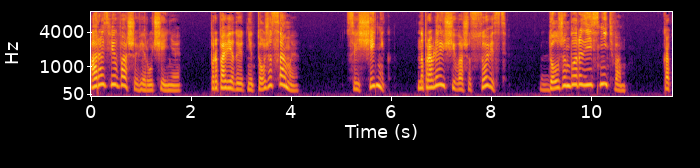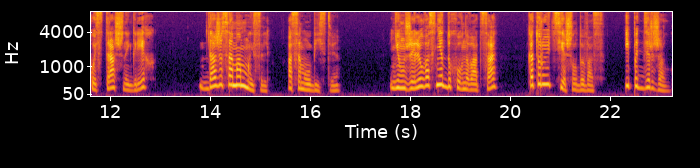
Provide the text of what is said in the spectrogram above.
А разве ваше вероучение проповедует не то же самое? Священник, направляющий вашу совесть, должен был разъяснить вам, какой страшный грех даже сама мысль о самоубийстве. Неужели у вас нет духовного отца, который утешил бы вас и поддержал?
